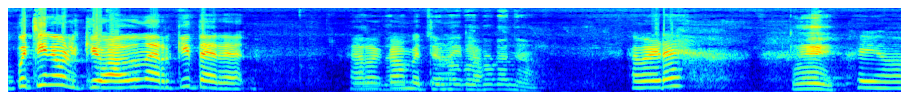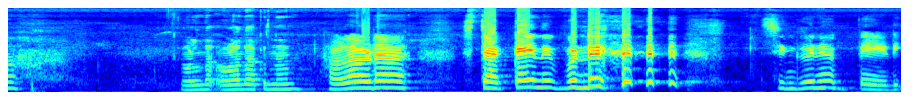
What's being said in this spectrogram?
ഉപ്പച്ചിനെ വിളിക്കോ? അതൊന്ന് ഇറക്കി തരാൻ. ഇറക്കാൻ പറ്റുന്നില്ല. എവിടെ? ഏയ്. അയ്യോ. അവളവിടെ സ്റ്റക്കായി നിപ്പുണ്ട്. സിംഗുവിന് പേടി.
